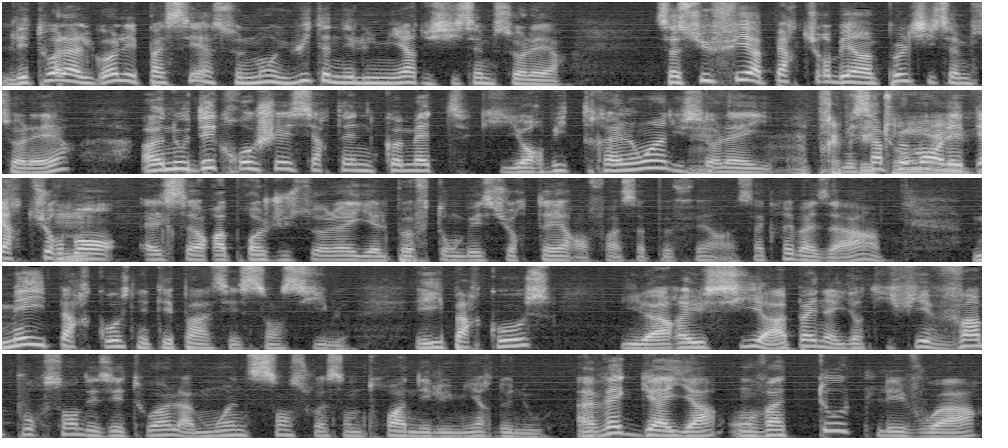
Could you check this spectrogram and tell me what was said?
l'étoile Algol est passée à seulement 8 années-lumière du système solaire. Ça suffit à perturber un peu le système solaire, à nous décrocher certaines comètes qui orbitent très loin du mmh. Soleil. mais simplement, les perturbant, mmh. elles se rapprochent du Soleil, elles peuvent tomber sur Terre, enfin, ça peut faire un sacré bazar. Mais Hipparcos n'était pas assez sensible. Et Hipparcos, il a réussi à à peine à identifier 20% des étoiles à moins de 163 années-lumière de nous. Avec Gaïa, on va toutes les voir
